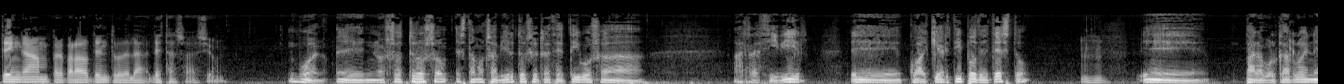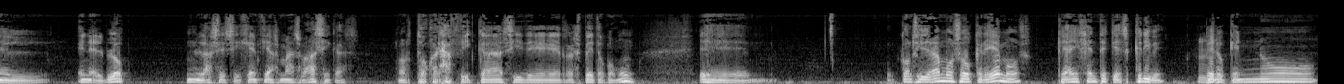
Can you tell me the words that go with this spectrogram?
tengan preparadas dentro de, la, de esta asociación? Bueno, eh, nosotros estamos abiertos y receptivos a, a recibir eh, cualquier tipo de texto eh, para volcarlo en el, en el blog. Las exigencias más básicas, ortográficas y de respeto común. consideramos o creemos que hay gente que escribe, pero que no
